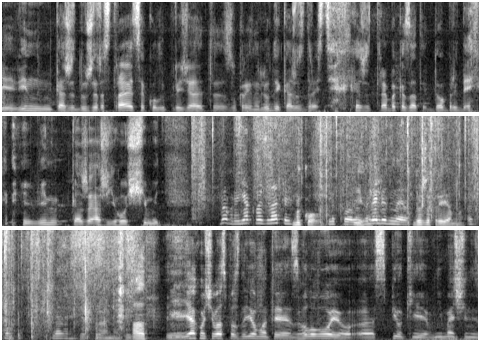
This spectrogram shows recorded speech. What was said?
він каже, дуже розстраюється, коли приїжджають з України люди і кажуть здрасте. Каже, треба казати добрий день. І він каже, аж його щемить. Добре, як вас звати? Микола. Микола. Ігор. Мене Людмила. Дуже приємно. Окей. Добре. А, я хочу вас познайомити з головою е, спілки в Німеччині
